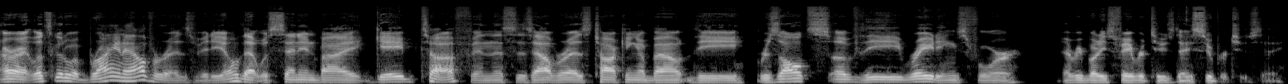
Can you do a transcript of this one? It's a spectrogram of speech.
All right, let's go to a Bryan Alvarez video that was sent in by Gabe Tuff. And this is Alvarez talking about the results of the ratings for everybody's favorite Tuesday, Super Tuesday.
